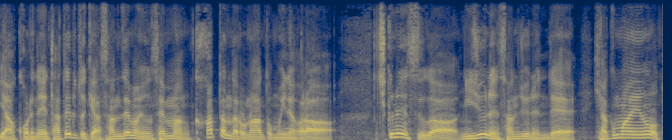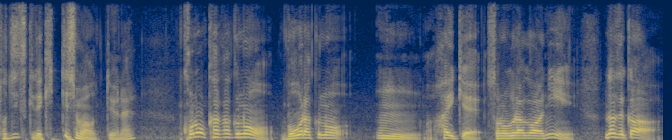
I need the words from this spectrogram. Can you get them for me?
いや、これね、建てるときは3000万、4000万かかったんだろうなと思いながら、築年数が20年、30年で100万円を土地付きで切ってしまうっていうね。この価格の暴落の、うん、背景、その裏側になぜか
